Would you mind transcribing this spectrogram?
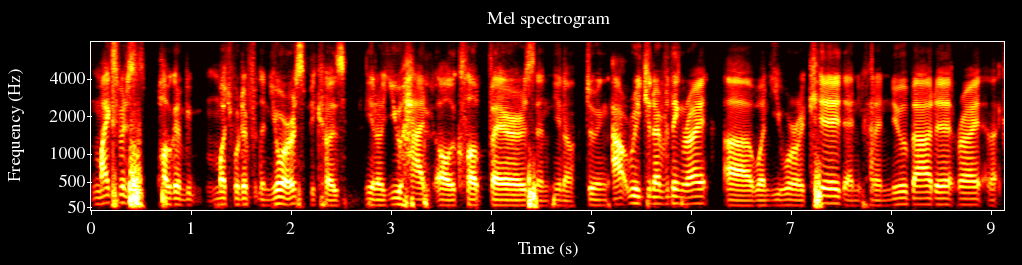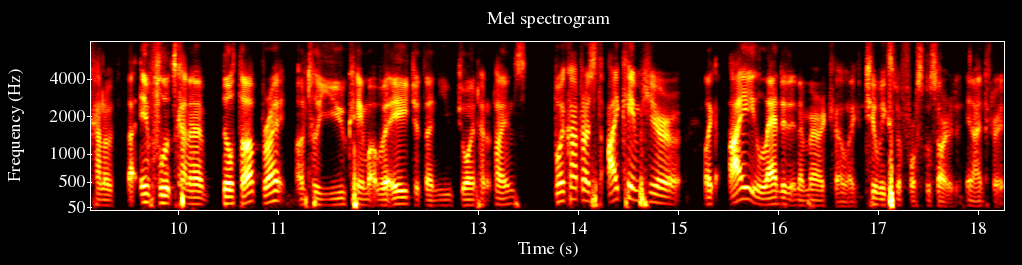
my experience is probably going to be much more different than yours because you know you had all the club fairs and you know doing outreach and everything right uh, when you were a kid and you kind of knew about it right and that kind of that influence kind of built up right until you came of age and then you joined Titans by contrast, I came here like I landed in America like two weeks before school started in ninth grade.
